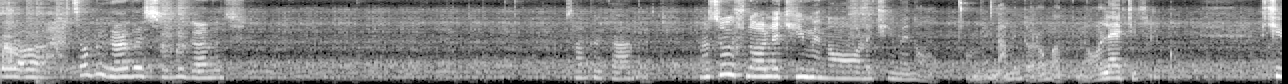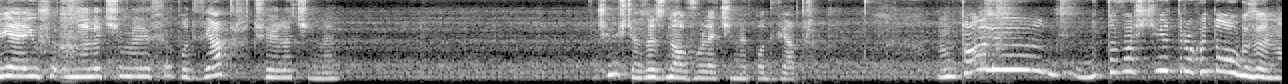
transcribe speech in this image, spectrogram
O, Co by gadać, co by gadać? Co by gadać? No cóż, no lecimy, no lecimy, no. Co my mamy do roboty? No lecieć tylko. Właściwie już nie lecimy pod wiatr, czy lecimy? Oczywiście, że znowu lecimy pod wiatr. No to ale no to właściwie trochę dobrze, no.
